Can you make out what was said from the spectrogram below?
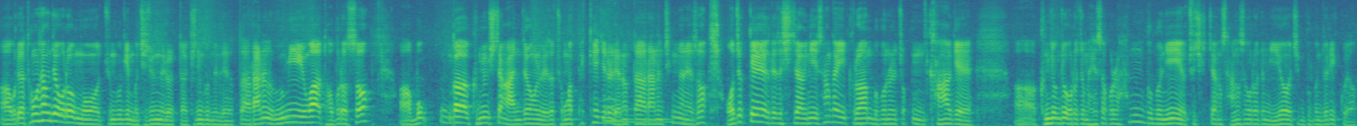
어, 우리가 통상적으로 뭐 중국이 뭐 지준 내렸다, 기준금리를 내렸다라는 의미와 더불어서 어, 뭔가 금융시장 안정을 위해서 종합 패키지를 내놨다라는 측면에서 어저께 그래서 시장이 상당히 그러한 부분을 조금 강하게 어, 긍정적으로 좀 해석을 한 부분이 주식시장 상승으로 좀 이어진 부분들이 있고요.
